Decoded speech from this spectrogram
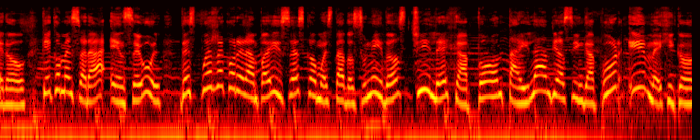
Idol, que comenzará en Seúl. Después recorrerán países como Estados Unidos, Chile, Japón, Tailandia, Singapur y México.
